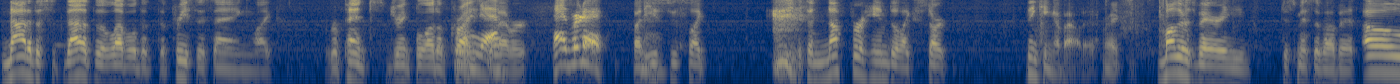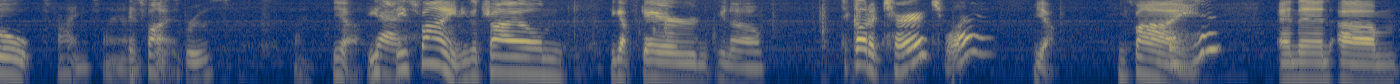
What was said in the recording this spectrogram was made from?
Not at the not at the level that the priest is saying like, repent, drink blood of Christ, Yeah. whatever. every day. But he's just like, it's enough for him to like start thinking about it. Right. Mother's very dismissive of it. Oh, It's fine. It's fine. It's fine. just a bruise. Yeah, he's Yeah. he's fine. He's a child. He got scared. You know, To go to church? What? Yeah. He's fine. And then um,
